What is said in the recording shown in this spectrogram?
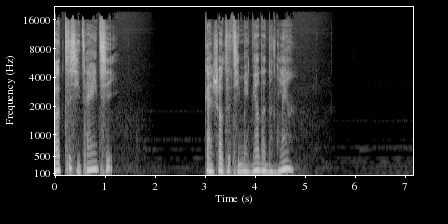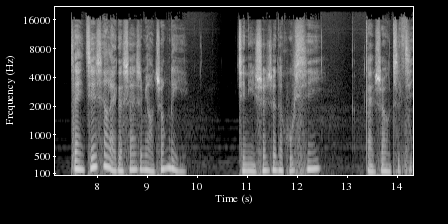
和自己在一起，感受自己美妙的能量。在接下来的三十秒钟里，请你深深的呼吸，感受自己。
